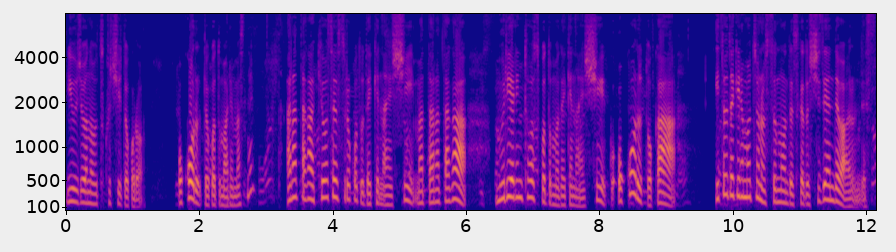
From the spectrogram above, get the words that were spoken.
友情の美しいところ。起こるということもありますね。あなたが強制することできないし、またあなたが無理やりに通すこともできないし、怒るとか、意図的にもちろんするものですけど、自然ではあるんです。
